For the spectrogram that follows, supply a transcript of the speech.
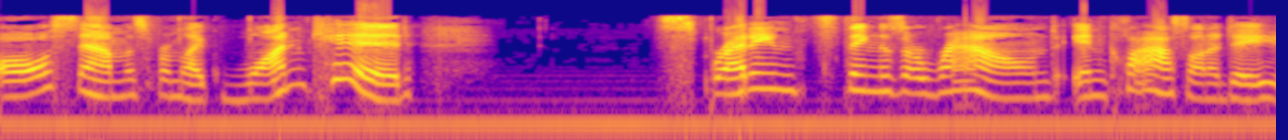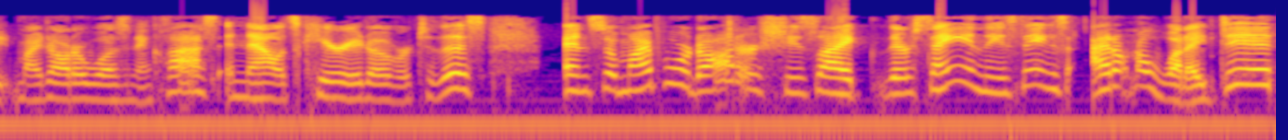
all stems from like one kid spreading things around in class on a day my daughter wasn't in class and now it's carried over to this. And so my poor daughter, she's like, they're saying these things. I don't know what I did.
